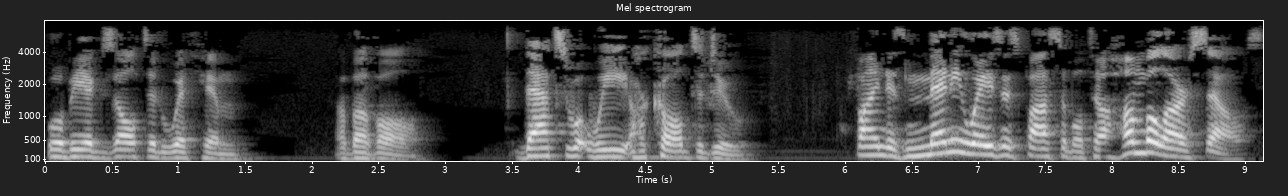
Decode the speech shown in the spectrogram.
will be exalted with him above all. That's what we are called to do. Find as many ways as possible to humble ourselves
